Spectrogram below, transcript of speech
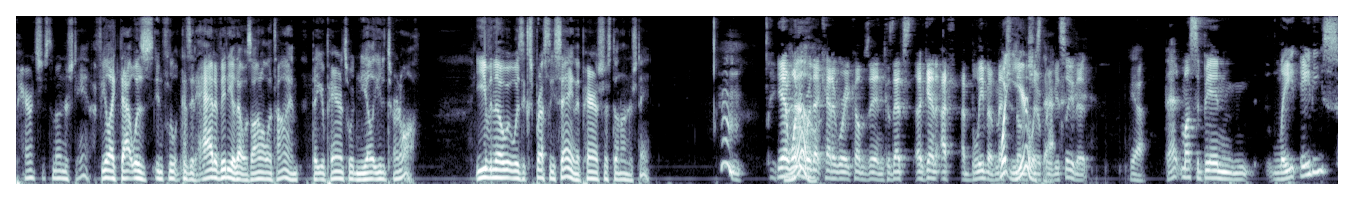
parents just don't understand. I feel like that was influent because it had a video that was on all the time that your parents wouldn't yell at you to turn off, even though it was expressly saying that parents just don't understand. Hmm. Yeah, I wonder where that category comes in because that's again I, I believe I've mentioned What on year the show was that? previously that Yeah. that must have been late eighties,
